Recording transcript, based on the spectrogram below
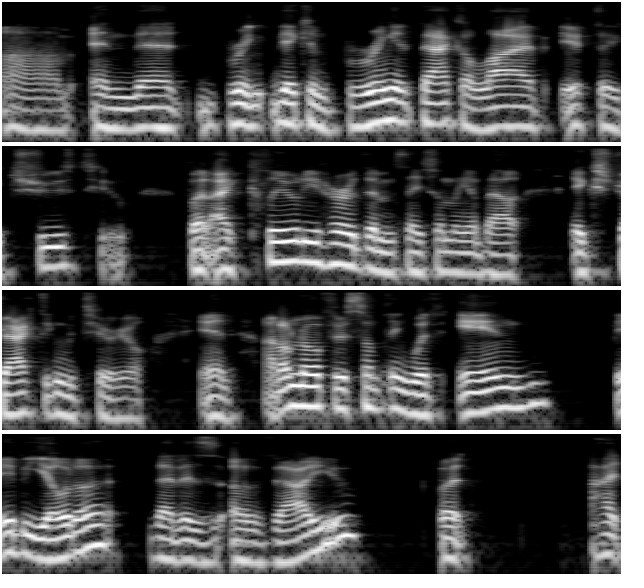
um, and that bring they can bring it back alive if they choose to. But I clearly heard them say something about extracting material, and I don't know if there's something within Baby Yoda that is of value, but I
